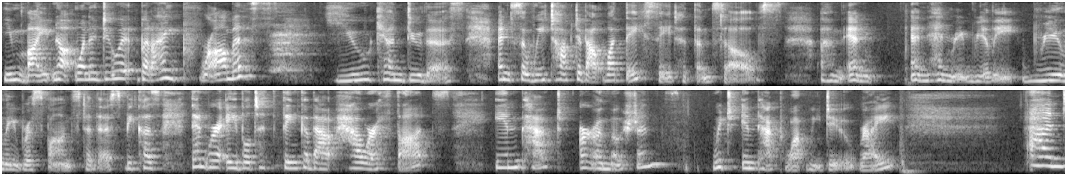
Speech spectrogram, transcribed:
You might not want to do it, but I promise you can do this. And so we talked about what they say to themselves. Um, and and Henry really, really responds to this because then we're able to think about how our thoughts impact our emotions, which impact what we do, right? And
